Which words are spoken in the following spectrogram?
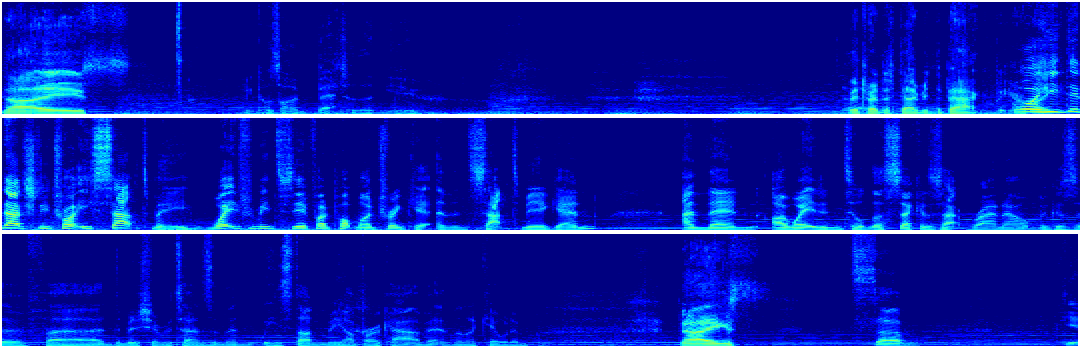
Nice. because I'm better than you. They tried to stab you in the back, but you're Well, like, he did actually try. He sapped me, waited for me to see if I'd pop my trinket, and then sapped me again. And then I waited until the second sap ran out because of uh, diminishing returns, and then he stunned me. I broke out of it, and then I killed him. nice. It's um, yeah.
